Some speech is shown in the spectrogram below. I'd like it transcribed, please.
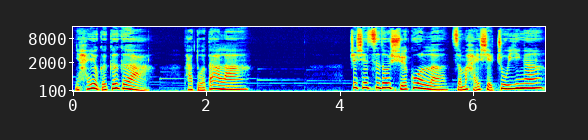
你还有个哥哥啊？他多大啦？”这些字都学过了，怎么还写注音啊？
